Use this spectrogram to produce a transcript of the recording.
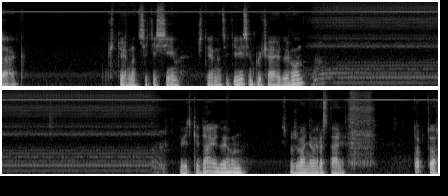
Так. 14,7. 14,8. Включаю двигун. Відкидаю двигун. Споживання виростає. Тобто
